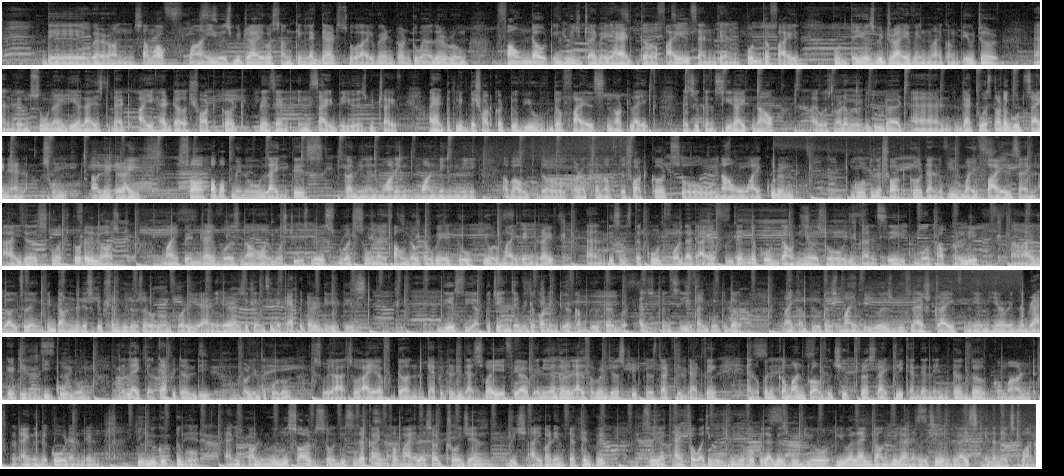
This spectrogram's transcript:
they were on some of my USB drive or something like that. So I went on to my other room, found out in which drive I had the files, and then put the file, put the USB drive in my computer and then soon I realized that I had a shortcut present inside the USB drive. I had to click the shortcut to view the files, not like as you can see right now. I was not able to do that, and that was not a good sign. And soon uh, later, I saw a pop-up menu like this coming and warning warning me about the corruption of the shortcut. So now I couldn't go to the shortcut and view my files, and I just was totally lost. My pen drive was now almost useless but soon i found out a way to cure my pen drive and this is the code for that. I have written the code down here so you can see it more properly. Uh, i will also link it down in the description below so don't worry. And here as you can see the capital d it is this. You have to change a bit according to your computer but as you can see if i go to the my computer's my usb flash drive name here in the bracket is d colon like a capital d forget the colon. So yeah so i have done capital d that's why. If you have any other alphabet just replace that with that thing and open the command prompt with shift plus right click and then enter the command i mean the code and then you will be good to go and your problem will be solved. So this is a kind of a virus or trojan which i got infected with so yeah thanks for watching this video. Hope you like this video. Leave a like down below and i will see you guys in the next one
